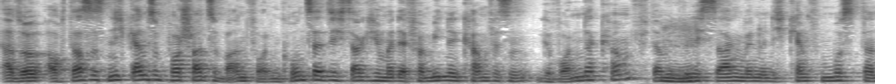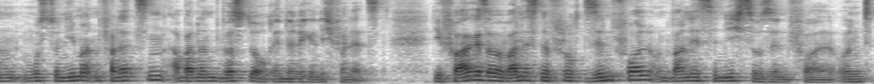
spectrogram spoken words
also auch das ist nicht ganz so pauschal zu beantworten. Grundsätzlich sage ich immer, der Familienkampf ist ein gewonnener Kampf. Damit mhm. will ich sagen, wenn du nicht kämpfen musst, dann musst du niemanden verletzen, aber dann wirst du auch in der Regel nicht verletzt. Die Frage ist aber, wann ist eine Flucht sinnvoll und wann ist sie nicht so sinnvoll? Und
